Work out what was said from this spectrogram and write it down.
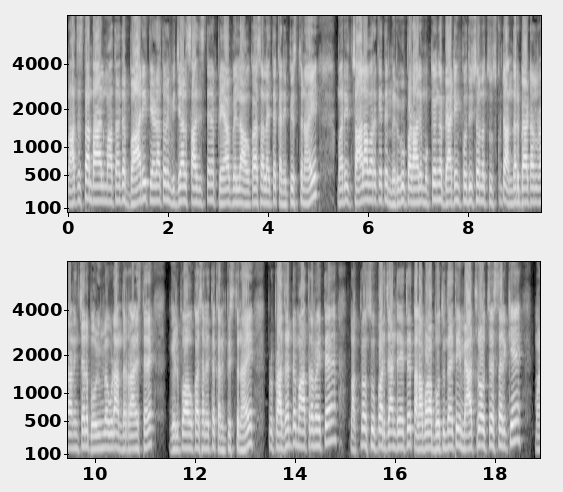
రాజస్థాన్ రాయల్ మాత్రం అయితే భారీ తేడాతో విజయాలు సాధిస్తేనే ప్లే ఆఫ్ వెళ్ళే అవకాశాలు అయితే కనిపిస్తున్నాయి. మరి చాలా వరకు అయితే మెరుగుపడాలి. ముఖ్యంగా బ్యాటింగ్ పొజిషన్లో చూసుకుంటే అందరు బ్యాటర్లు రాణించాలి. బౌలింగ్లో కూడా అందరు రాణిస్తేనే గెలుపు అవకాశాలు అయితే కనిపిస్తున్నాయి. ఇప్పుడు ప్రజెంట్ మాత్రమైతే లక్నో సూపర్ జాయింట్ అయితే తలబడబోతుంది. అయితే ఈ మ్యాచ్లో వచ్చేసరికి మన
